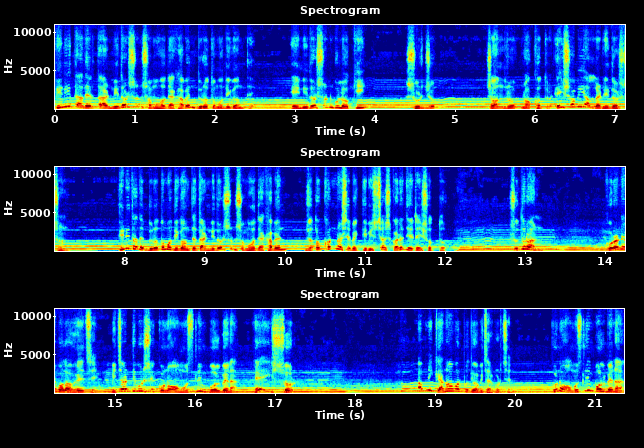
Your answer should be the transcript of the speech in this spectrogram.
তিনি তাদের তার নিদর্শন সমূহ দেখাবেন দূরতম দিগন্তে এই নিদর্শনগুলো কি? সূর্য, চন্দ্র, নক্ষত্র, এই সবই আল্লাহর নিদর্শন। তিনি তাদের দূরতম দিগন্তে তার নিদর্শন সমূহ দেখাবেন, যতক্ষণ না সে ব্যক্তি বিশ্বাস করে যে এটাই সত্য। সুতরাং, কোরআনে বলা হয়েছে, বিচার দিবসে কোনো অমুসলিম বলবে না, হে ঈশ্বর, আপনি কেন আমার প্রতি অবিচার করছেন? কোনো অমুসলিম বলবে না,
